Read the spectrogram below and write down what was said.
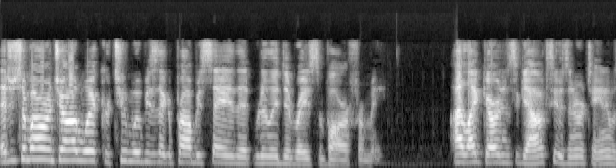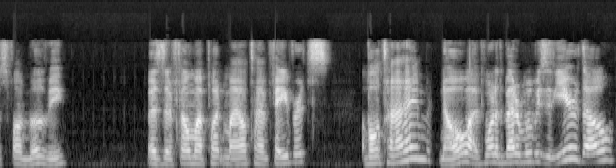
Edge of Tomorrow and John Wick are two movies that I could probably say that really did raise the bar for me. I like Guardians of the Galaxy. It was entertaining. It was a fun movie. Is it a film I put in my all-time favorites of all time? No, it's one of the better movies of the year, though.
